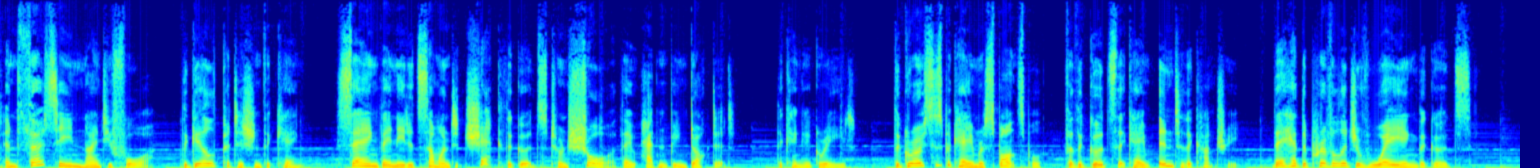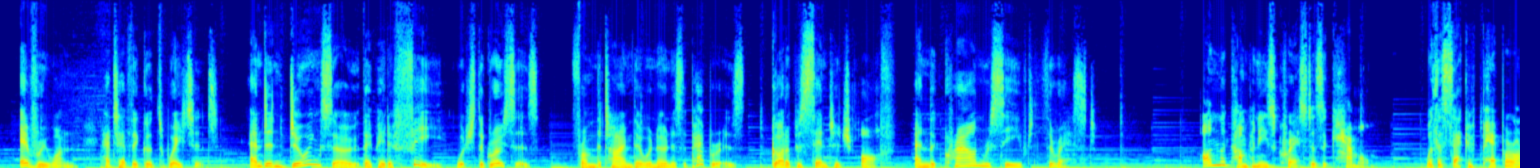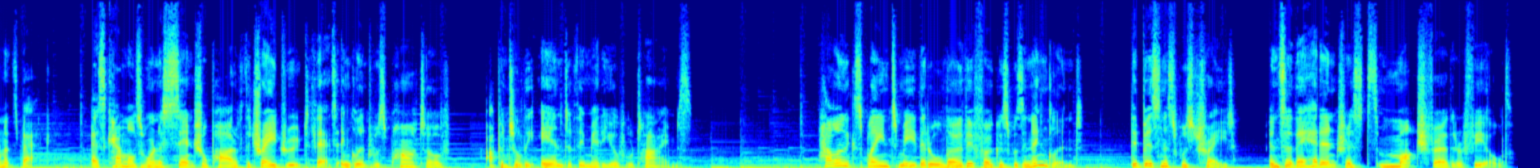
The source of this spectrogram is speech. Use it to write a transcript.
In 1394, the Guild petitioned the king, saying they needed someone to check the goods to ensure they hadn't been doctored. The king agreed. The grocers became responsible for the goods that came into the country they had the privilege of weighing the goods. Everyone had to have their goods weighted, and in doing so, they paid a fee, which the grocers, from the time they were known as the pepperers, got a percentage off, and the crown received the rest. On the company's crest is a camel, with a sack of pepper on its back, as camels were an essential part of the trade route that England was part of up until the end of their medieval times. Helen explained to me that although their focus was in England, their business was trade, and so they had interests much further afield.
